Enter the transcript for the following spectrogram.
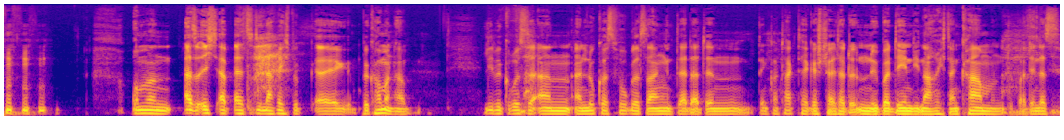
Und man, also ich, als ich die Nachricht be äh, bekommen habe, Liebe Grüße an, an Lukas Vogelsang, der da den, den Kontakt hergestellt hat und über den die Nachricht dann kam und über den das,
